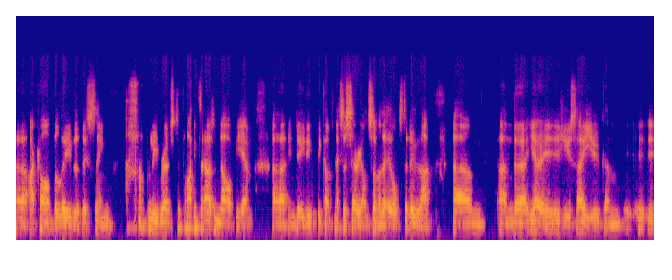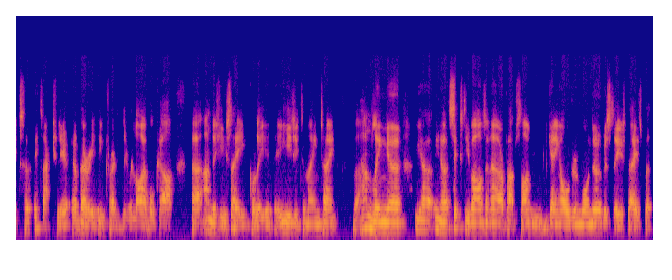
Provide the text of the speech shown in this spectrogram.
uh, I can't believe that this thing happily revs to 5,000 RPM. Uh, indeed, it becomes necessary on some of the hills to do that. Um, and uh, yeah, as you say, you can. It, it's a, it's actually a, a, very incredibly reliable car, uh, and as you say, equally easy to maintain. But handling, uh, yeah, you know, at 60 miles an hour, perhaps I'm getting older and more nervous these days. But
